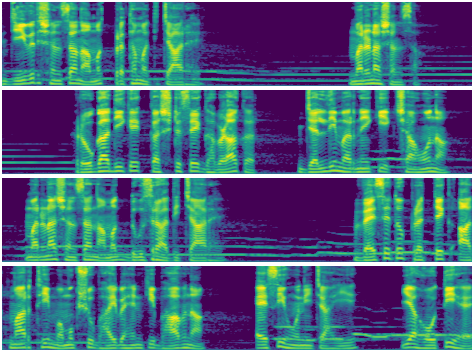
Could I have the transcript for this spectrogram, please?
जीवित शंसा नामक प्रथम अतिचार है। मरणाशंसा रोगादि के कष्ट से घबराकर जल्दी मरने की इच्छा होना मरणाशंसा नामक दूसरा अधिचार है। वैसे तो प्रत्येक आत्मार्थी ममुक्षु भाई बहन की भावना ऐसी होनी चाहिए या होती है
